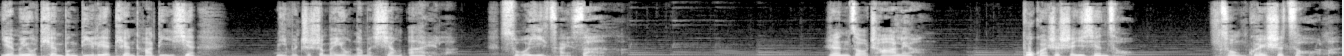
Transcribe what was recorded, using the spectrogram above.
也没有天崩地裂、天塌地陷，你们只是没有那么相爱了，所以才散了。人走茶凉，不管是谁先走，总归是走了。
